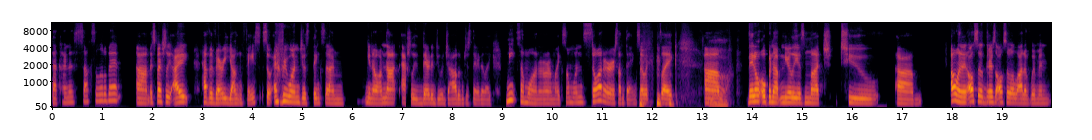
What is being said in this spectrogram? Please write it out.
that kind of sucks a little bit um, especially i have a very young face so everyone just thinks that i'm you know i'm not actually there to do a job i'm just there to like meet someone or i'm like someone's daughter or something so it's like um, oh. they don't open up nearly as much to um, oh and it also there's also a lot of women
